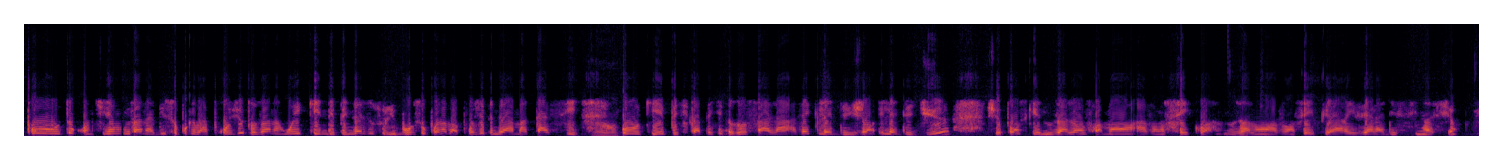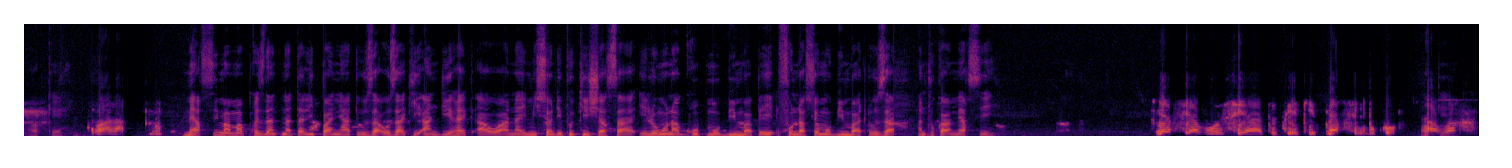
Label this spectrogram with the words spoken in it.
mpo tocontinue mpenza na biso mpo ke baprojet toza nango ekende mpenza lisusu liboso mpona baprojet mpenza ya makasi. Ouais. oyo ke petit à petit tozosala avec l'aide de gens et l'aide de dieu. Je pense que nous allons vraiment avancer quoi. Nous allons avancer et puis arriver à la destination. Ok. Voilà. Merci mama présidente nathalie toza ozalaki en direct awa na émission depuis kinshasa. Elongo na groupe mobimba mpe fondation mobimba toza. En tout cas merci merci à vous aussi à toute l'équipe. Merci beaucoup. Au revoir.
